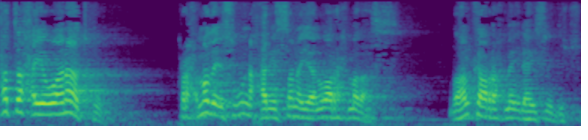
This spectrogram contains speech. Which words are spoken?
Xataa xayawaanaadku raxmaday isugu naxariisanayaan waa raxmadaas. Waa halkaa raxme ilaahay soo dejiye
